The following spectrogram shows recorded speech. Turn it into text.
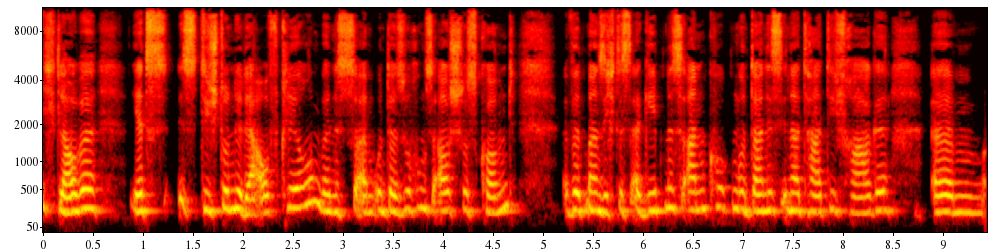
ich glaube, jetzt ist die Stunde der Aufklärung. Wenn es zu einem Untersuchungsausschuss kommt, wird man sich das Ergebnis angucken und dann ist in der Tat die Frage, ähm,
